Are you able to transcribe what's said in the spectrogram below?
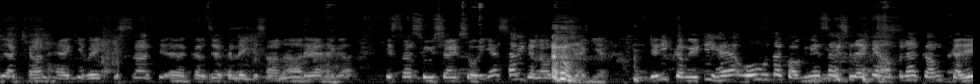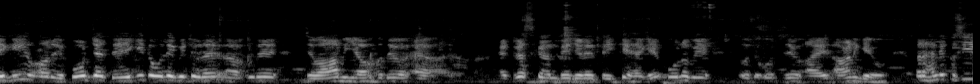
ਵਿਆਖਿਆਨ ਹੈ ਕਿ ਬਈ ਕਿਸ ਤਰ੍ਹਾਂ ਕਰਜ਼ੇ ਥੱਲੇ ਕਿਸਾਨ ਆ ਰਿਹਾ ਹੈਗਾ ਕਿਸ ਤਰ੍ਹਾਂ ਸੁਸਾਈਡਸ ਹੋ ਰਹੀਆਂ ਸਾਰੀ ਗੱਲਾਂ ਉਹਦੇ ਵਿੱਚ ਹੈਗੀਆਂ। ਜਿਹੜੀ ਕਮੇਟੀ ਹੈ ਉਹ ਉਹਦਾ ਕੋਗਨੀਸੈਂਸ ਲੈ ਕੇ ਆਪਣਾ ਕੰਮ ਕਰੇਗੀ ਔਰ ਰਿਪੋਰਟ ਜਦ ਦੇਗੀ ਤਾਂ ਉਹਦੇ ਵਿੱਚ ਉਹਦੇ ਉਹਦੇ ਜਵਾਬ ਜਾਂ ਉਹਦੇ ਐਡਰੈਸ ਕਰਨ ਦੇ ਜਿਹੜੇ ਤਰੀਕੇ ਹੈਗੇ ਉਹਨੂੰ ਵੀ ਉਹ 'ਚ ਆਏ ਆਣਗੇ ਉਹ। ਪਰ ਹਲੇ ਤੁਸੀਂ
